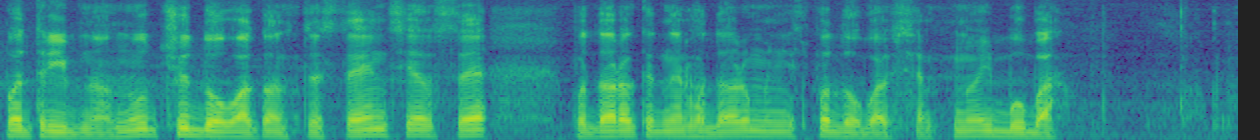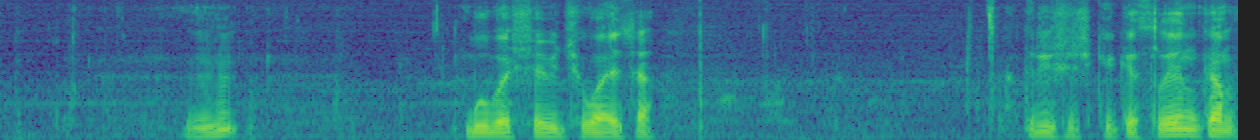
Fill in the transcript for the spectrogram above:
потрібно. Ну, чудова консистенція, все. Подарок Енергодару мені сподобався. Ну і буба. Буба ще відчувається трішечки кислинка,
